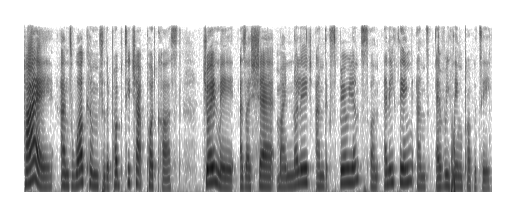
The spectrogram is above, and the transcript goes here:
Hi, and welcome to the Property Chat podcast. Join me as I share my knowledge and experience on anything and everything property.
